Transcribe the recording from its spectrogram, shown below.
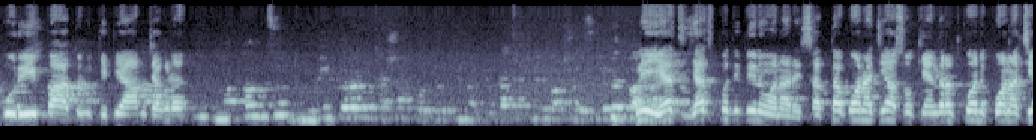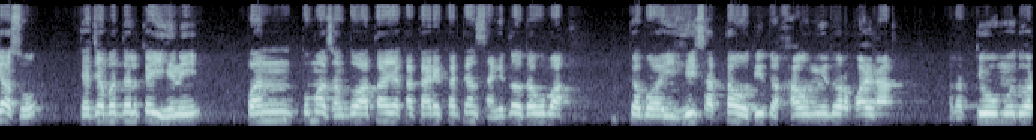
पुरी पहा तुम्ही किती आमच्याकडं. नाही ह्याच ह्याच पद्धतीने होणार आहे. सत्ता कोणाची असो केंद्रात कोण कोणाची असो त्याच्याबद्दल काही हे नाही. पण तुम्हाला सांगतो आता एका कार्यकर्त्यानं सांगितलं होतं बाबा का बा ही सत्ता होती तर हा उमेदवार पडला आता ते उमेदवार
